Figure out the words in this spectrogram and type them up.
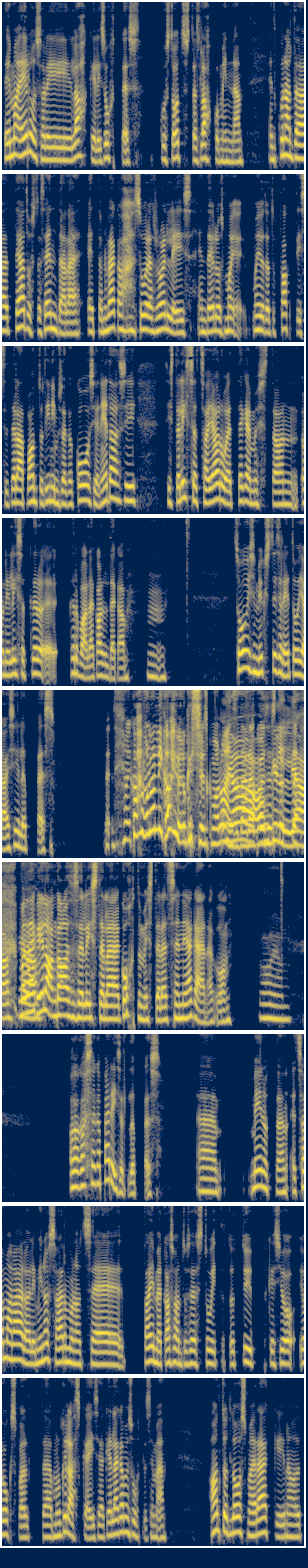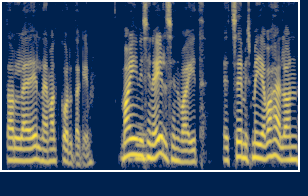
tema elus oli lahkheli suhtes, kus ta otsustas lahku minna. ent kuna ta teadvustas endale, et on väga suures rollis enda elus mõjutatud faktist, et elab antud inimesega koos ja nii edasi, siis ta lihtsalt sai aru, et tegemist on, oli lihtsalt kõr kõrvalekaldega hmm.. soovisime üksteisele edu ja asi lõppes mul on nii kahju kusjuures, kui ma loen jaa, seda nagu, sest küll, et jaa, ma täiega elan kaasa sellistele kohtumistele, et see on nii äge nagu oh,. aga kas see ka päriselt lõppes? Äh, meenutan, et samal ajal oli minusse armunud see taimekasvandusest huvitatud tüüp, kes jo jooksvalt äh, mul külas käis ja kellega me suhtlesime. antud loos ma ei rääkinud talle eelnevalt kordagi. mainisin mm., eeldasin vaid, et see, mis meie vahel on,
